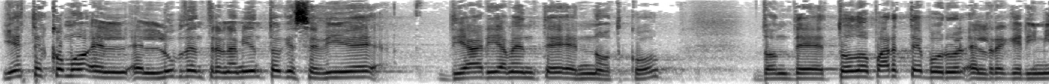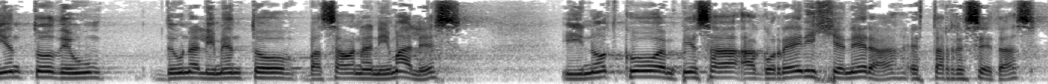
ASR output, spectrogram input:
Y este es como el, el loop de entrenamiento que se vive diariamente en Notco, donde todo parte por el requerimiento de un, de un alimento basado en animales, y Notco empieza a correr y genera estas recetas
